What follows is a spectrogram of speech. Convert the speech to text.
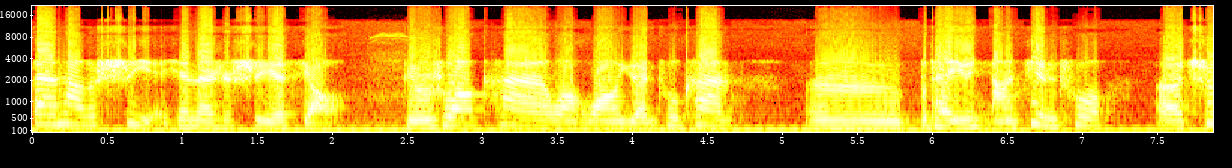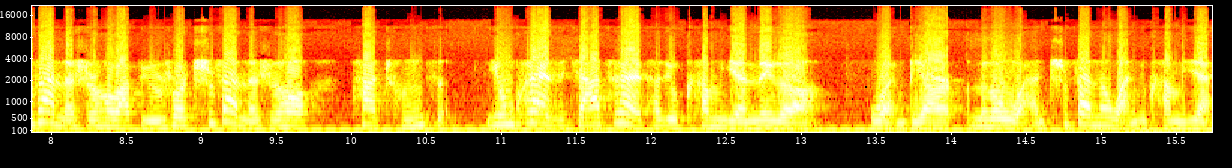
但是他的视野现在是视野小，比如说看往往远处看，嗯不太影响，近处呃吃饭的时候吧，比如说吃饭的时候，他盛菜用筷子夹菜，他就看不见那个。碗边儿那个碗吃饭的碗就看不见，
